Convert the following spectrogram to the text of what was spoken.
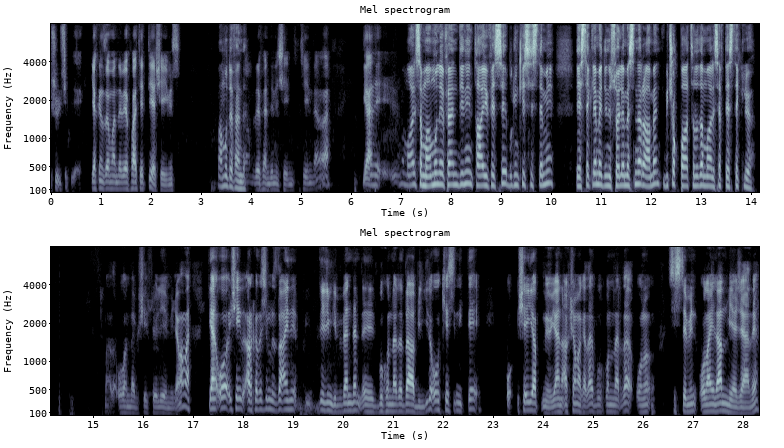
şu yakın zamanda vefat etti ya şeyimiz. Mahmud Efendi. Mahmud Efendi'nin şeyin, şeyinden ama yani Ama maalesef Mahmud Efendi'nin taifesi bugünkü sistemi desteklemediğini söylemesine rağmen birçok batılı da maalesef destekliyor. Vallahi o konuda bir şey söyleyemeyeceğim ama yani o şey arkadaşımız da aynı dediğim gibi benden e, bu konularda daha bilgili. O kesinlikle o şey yapmıyor. Yani akşama kadar bu konularda onu sistemin onaylanmayacağını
